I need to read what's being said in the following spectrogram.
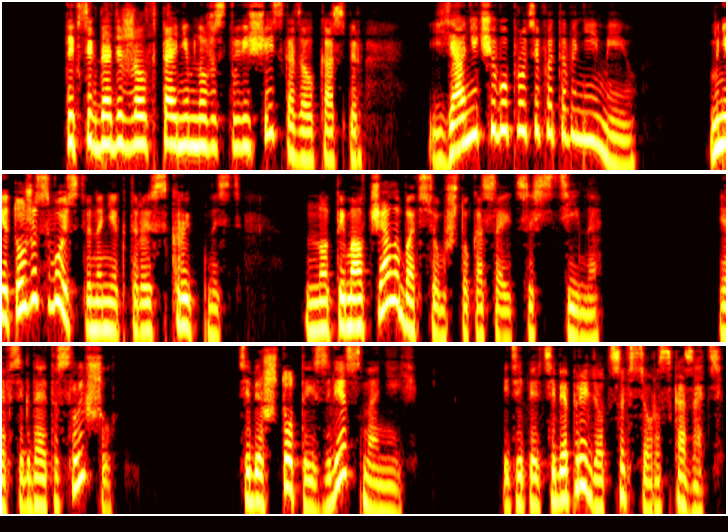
— Ты всегда держал в тайне множество вещей, — сказал Каспер, — я ничего против этого не имею. Мне тоже свойственна некоторая скрытность, но ты молчал обо всем, что касается Стина. Я всегда это слышал. Тебе что-то известно о ней, и теперь тебе придется все рассказать.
